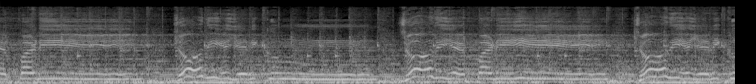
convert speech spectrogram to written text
எப்படி? ஜோதியை எரிக்கும். ஜோதி எப்படி? ஜோதியை எரிக்கும்.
